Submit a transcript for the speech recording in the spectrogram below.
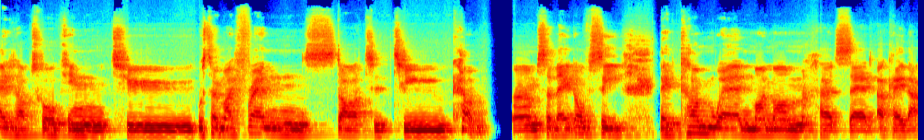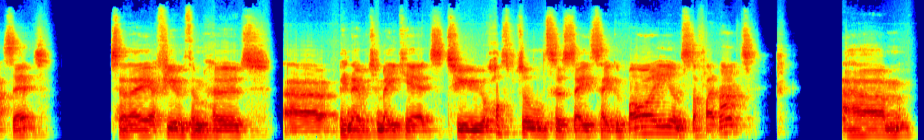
ended up talking to. So my friends started to come. Um, so they'd obviously they'd come when my mum had said, "Okay, that's it." So they, a few of them had uh, been able to make it to hospital to say say goodbye and stuff like that. Um,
